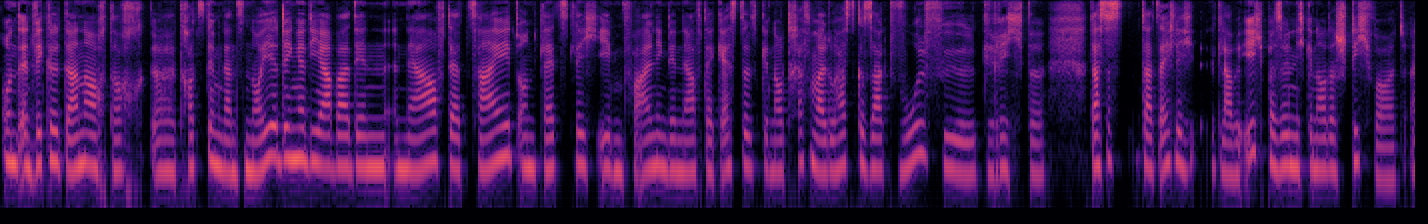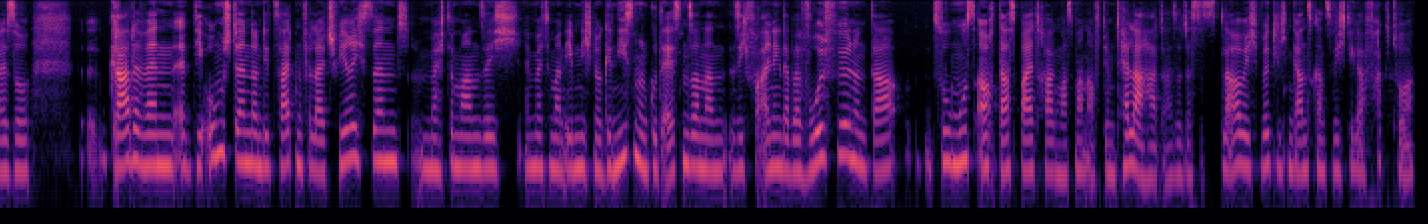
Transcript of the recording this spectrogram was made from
und entwickelt dann auch doch äh, trotzdem ganz neue Dinge, die aber den Nerv der Zeit und letztlich eben vor allen Dingen den Nerv der Gäste genau treffen, weil du hast gesagt Wohlfühlgerichte. Das ist tatsächlich, glaube ich persönlich, genau das Stichwort. Also äh, gerade wenn die Umstände und die Zeiten vielleicht schwierig sind, möchte man sich, möchte man eben nicht nur genießen und gut essen, sondern sich vor allen Dingen dabei wohlfühlen und dazu muss auch das beitragen, was man auf dem Teller hat. Also das ist, glaube ich, wirklich ein ganz, ganz wichtiger Faktor.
